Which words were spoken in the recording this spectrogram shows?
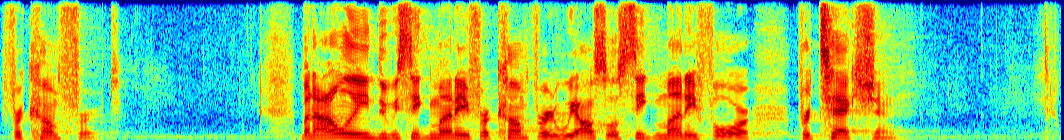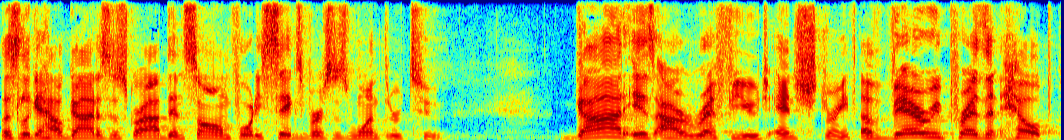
for comfort. But not only do we seek money for comfort, we also seek money for protection. Let's look at how God is described in Psalm 46, verses 1 through 2. God is our refuge and strength, a very present help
